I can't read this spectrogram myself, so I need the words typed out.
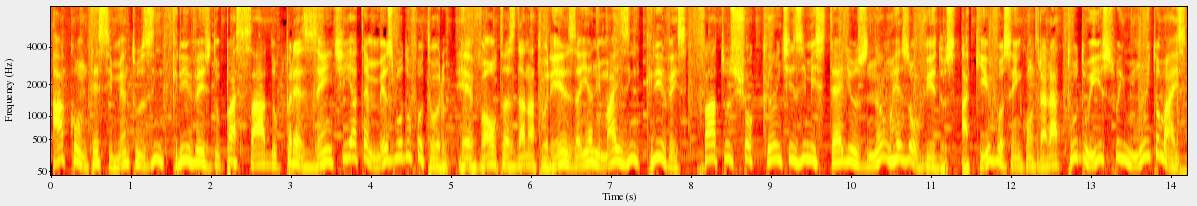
Acontecimentos incríveis do passado, presente e até mesmo do futuro. Revoltas da natureza e animais incríveis, fatos chocantes e mistérios não resolvidos. Aqui você encontrará tudo isso e muito mais.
